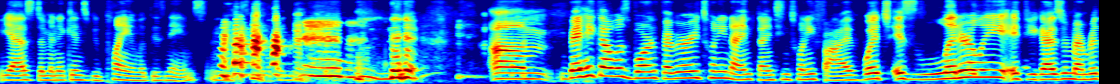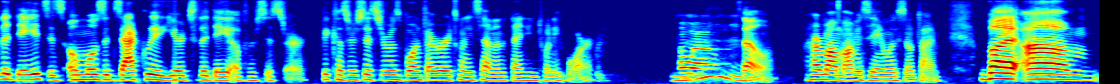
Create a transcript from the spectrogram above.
Yes, Dominicans be playing with these names. um, Belgica was born February 29th, 1925, which is literally, if you guys remember the dates, it's almost exactly a year to the date of her sister because her sister was born February 27th, 1924. Oh, wow. Mm. So her mom obviously didn't waste no time. But um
